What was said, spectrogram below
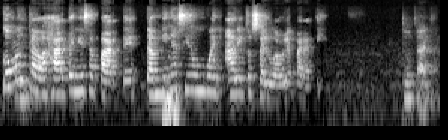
¿Cómo el trabajarte en esa parte también ha sido un buen hábito saludable para ti? Total.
